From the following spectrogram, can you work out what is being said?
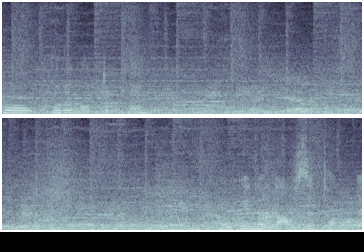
저 굴은 어떡해? 여기는 랍스터인데?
